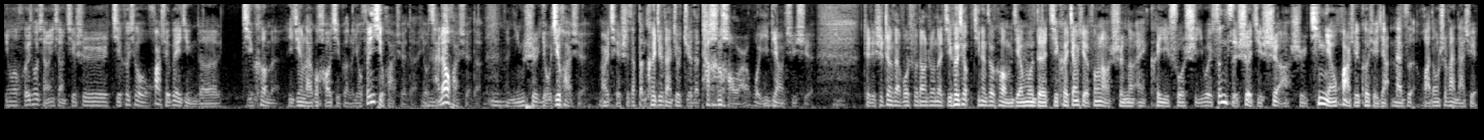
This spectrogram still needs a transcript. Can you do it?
因为回头想一想，其实极客秀化学背景的极客们已经来过好几个了，有分析化学的，有材料化学的。那您是有机化学，而且是在本科阶段就觉得它很好玩，我一定要去学。这里是正在播出当中的极客秀，今天做客我们节目的极客江雪峰老师呢，哎，可以说是一位分子设计师啊，是青年化学科学家，来自华东师范大学，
